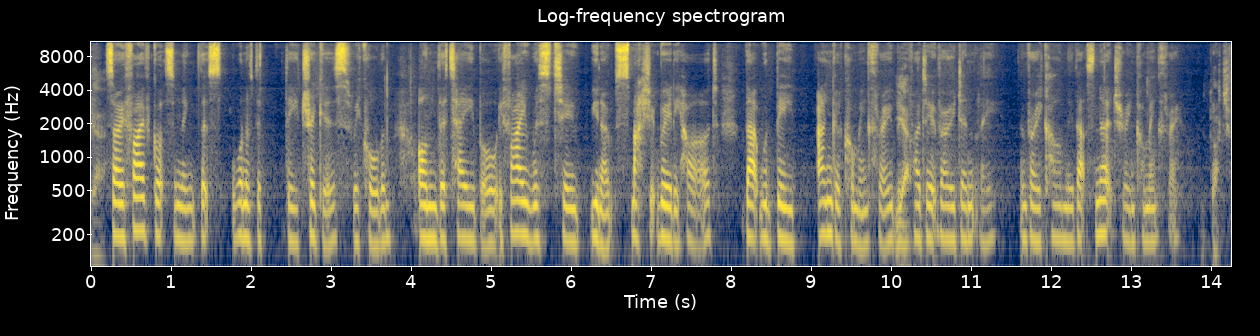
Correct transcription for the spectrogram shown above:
Yeah. So if I've got something that's one of the, the triggers, we call them, on the table, if I was to, you know, smash it really hard, that would be anger coming through. But Yeah. if I do it very gently and very calmly, that's nurturing coming through. Gotcha.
